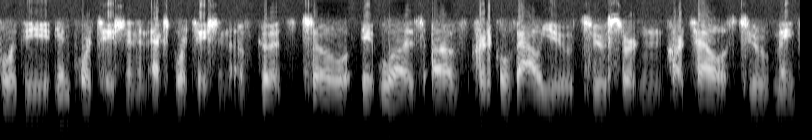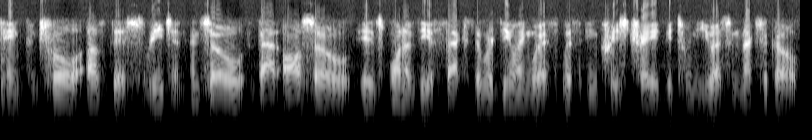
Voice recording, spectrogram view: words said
for the importation and exportation of goods. So it was of critical value to certain cartels to maintain control of this region. And so that also is one of the effects that we're dealing with with increased trade between the U.S. and Mexico.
